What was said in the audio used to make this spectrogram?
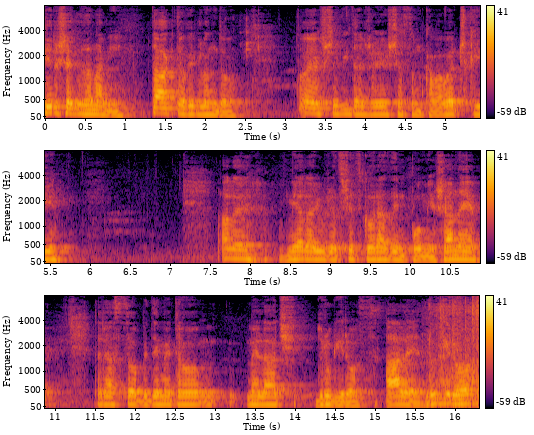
pierwsze za nami. Tak to wygląda. To jeszcze widać, że jeszcze są kawałeczki. Ale w miarę już jest wszystko razem pomieszane. Teraz co, będziemy to melać drugi roz. Ale drugi roz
